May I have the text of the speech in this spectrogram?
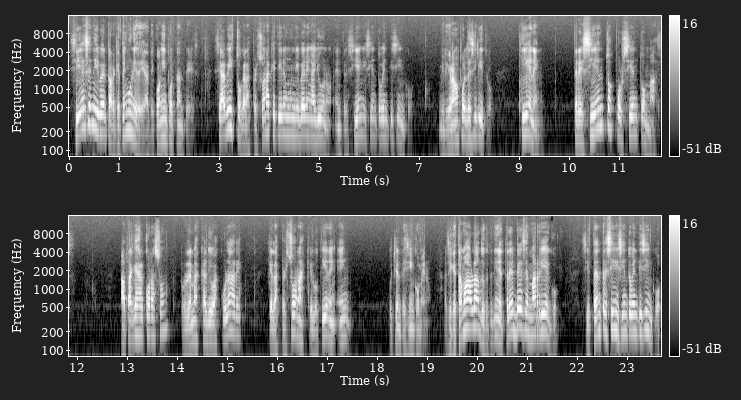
Si ese nivel, para que tenga una idea de cuán importante es, se ha visto que las personas que tienen un nivel en ayuno entre 100 y 125 miligramos por decilitro tienen 300% más ataques al corazón, problemas cardiovasculares, que las personas que lo tienen en 85 menos. Así que estamos hablando de que usted tiene tres veces más riesgo. Si está entre 100 y 125,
